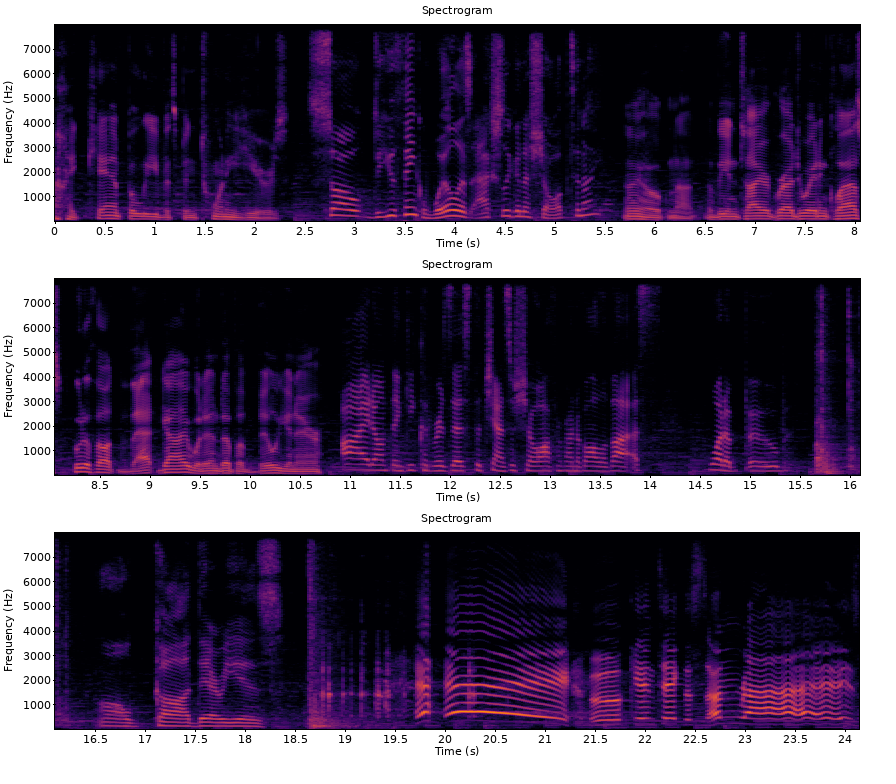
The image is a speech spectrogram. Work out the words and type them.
I can't believe it's been 20 years. So, do you think Will is actually gonna show up tonight? I hope not. Of the entire graduating class, who'd have thought that guy would end up a billionaire? I don't think he could resist the chance to show off in front of all of us. What a boob. Oh, God, there he is. Take the sunrise?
